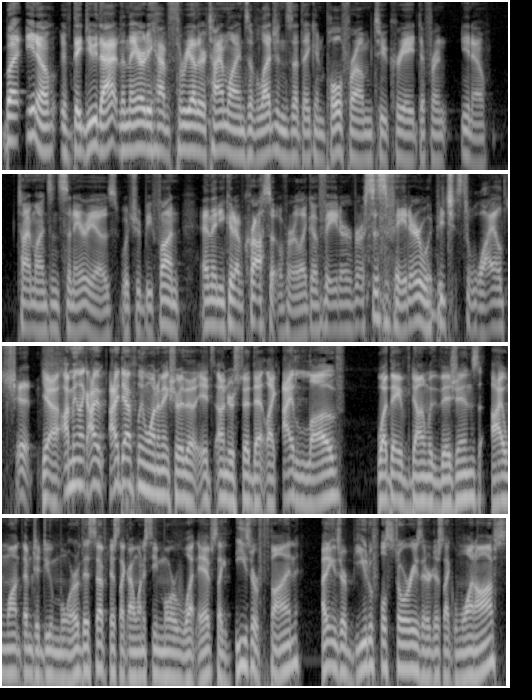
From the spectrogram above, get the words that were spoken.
but you know, if they do that, then they already have three other timelines of legends that they can pull from to create different, you know, timelines and scenarios, which would be fun. And then you could have crossover, like a Vader versus Vader would be just wild shit. Yeah, I mean, like I, I definitely want to make sure that it's understood that like I love what they've done with Visions. I want them to do more of this stuff. Just like I want to see more what ifs. Like these are fun. I think these are beautiful stories that are just like one offs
